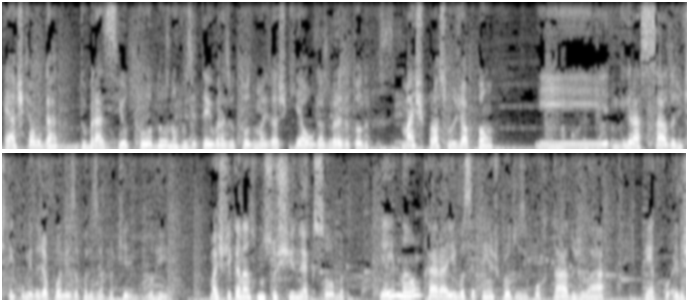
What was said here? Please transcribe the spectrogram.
é, acho que é o lugar do Brasil todo, não visitei o Brasil todo, mas acho que é o lugar do Brasil todo mais próximo do Japão. E engraçado, a gente tem comida japonesa, por exemplo, aqui no Rio. Mas fica no sushi, no yakisoba. E aí não, cara, aí você tem os produtos importados lá, tem a eles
